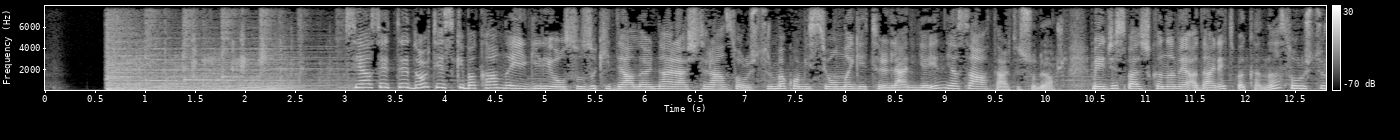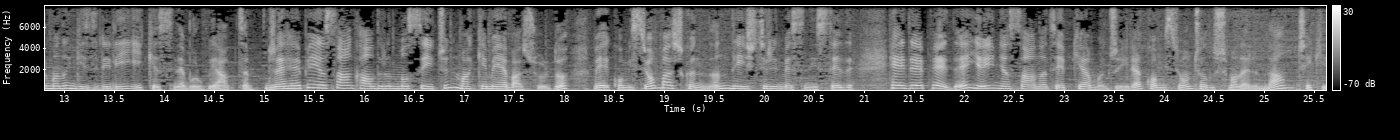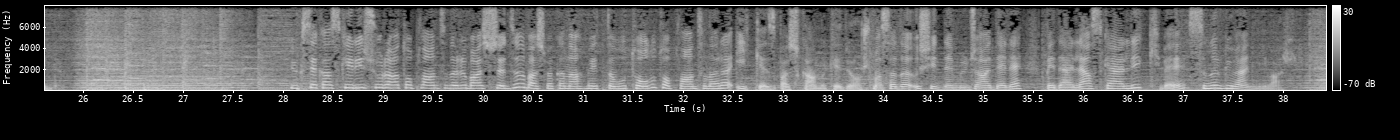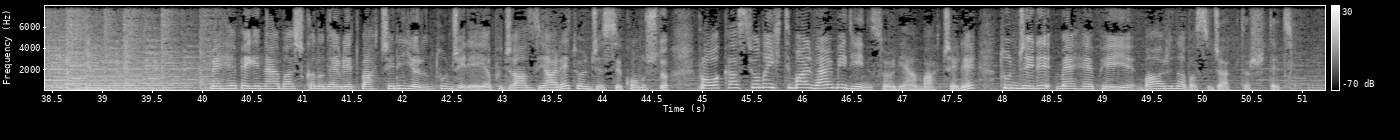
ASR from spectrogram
Siyasette dört eski bakanla ilgili yolsuzluk iddialarını araştıran soruşturma komisyonuna getirilen yayın yasağı tartışılıyor. Meclis Başkanı ve Adalet Bakanı soruşturmanın gizliliği ilkesine vurgu yaptı. CHP yasağın kaldırılması için mahkemeye başvurdu ve komisyon başkanının değiştirilmesini istedi. HDP de yayın yasağına tepki amacıyla komisyon çalışmalarından çekildi. Yüksek Askeri Şura toplantıları başladı. Başbakan Ahmet Davutoğlu toplantılara ilk kez başkanlık ediyor. Masada IŞİD'le mücadele, bedelli askerlik ve sınır güvenliği var. MHP Genel Başkanı Devlet Bahçeli yarın Tunceli'ye yapacağı ziyaret öncesi konuştu. Provokasyona ihtimal vermediğini söyleyen Bahçeli, Tunceli MHP'yi bağrına basacaktır dedi.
